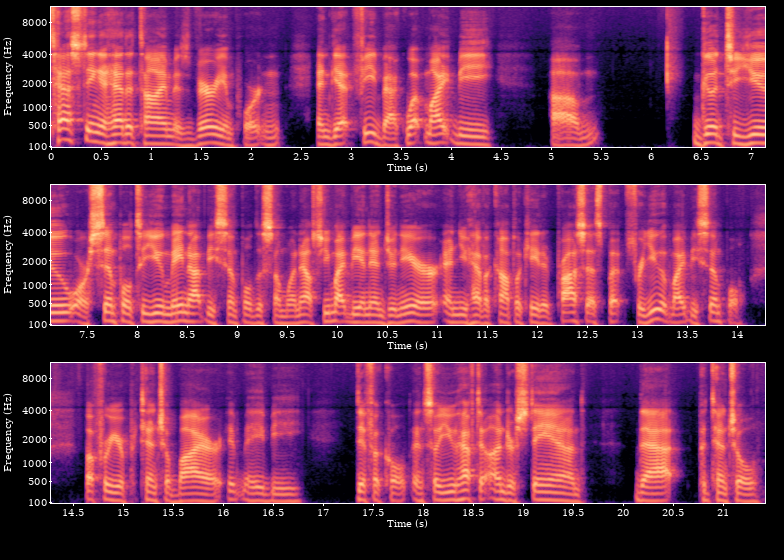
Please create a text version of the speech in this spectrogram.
testing ahead of time is very important and get feedback. What might be um, good to you or simple to you may not be simple to someone else. You might be an engineer and you have a complicated process, but for you, it might be simple. But for your potential buyer, it may be difficult. And so you have to understand that potential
